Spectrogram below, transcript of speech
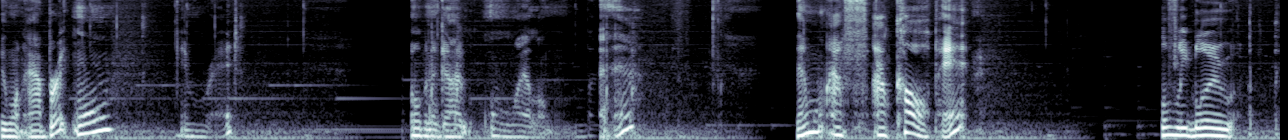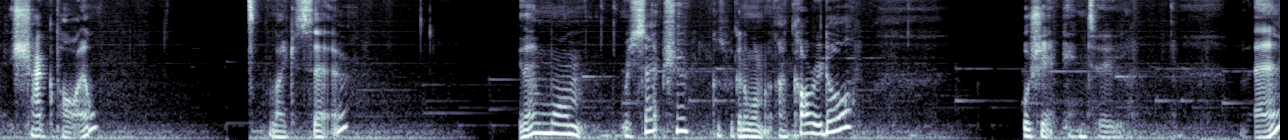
We want our brick wall in red. We're going to go all the way along there. Then we'll have our carpet lovely blue shag pile, like so. You then want reception, because we're going to want a corridor. Push it into there.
